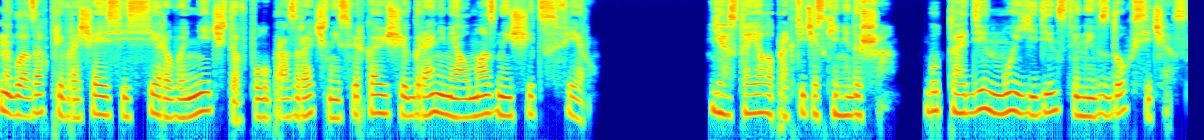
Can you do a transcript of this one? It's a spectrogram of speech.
на глазах превращаясь из серого нечто в полупрозрачный, сверкающий гранями алмазный щит-сферу. Я стояла практически не дыша, будто один мой единственный вздох сейчас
